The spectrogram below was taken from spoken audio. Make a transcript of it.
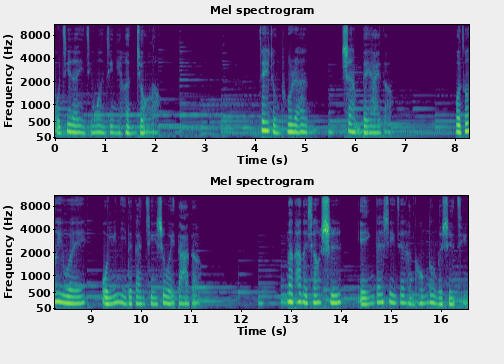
我竟然已经忘记你很久了。这一种突然，是很悲哀的。我总以为我与你的感情是伟大的，那他的消失也应该是一件很空洞的事情。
